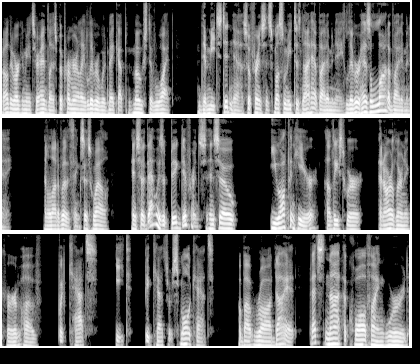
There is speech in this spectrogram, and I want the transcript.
Well, the organ meats are endless, but primarily liver would make up most of what the meats didn't have. So, for instance, muscle meat does not have vitamin A. Liver has a lot of vitamin A and a lot of other things as well. And so that was a big difference. And so you often hear, at least we're in our learning curve of what cats eat, big cats or small cats, about raw diet. That's not a qualifying word.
